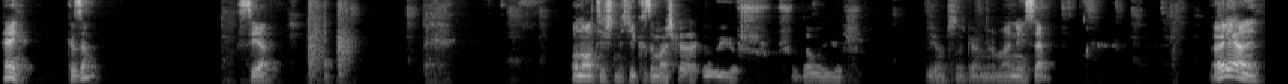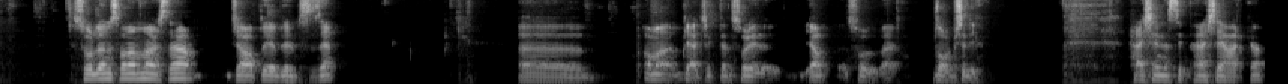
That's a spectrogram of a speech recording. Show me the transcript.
Hey kızım. Siyah. 16 yaşındaki kızım başka yerde uyuyor. Şurada uyuyor. Biliyor musunuz görmüyorum. Her neyse. Öyle yani. Sorularınız falan varsa cevaplayabilirim size. Ee, ama gerçekten soruya yap, soru, zor bir şey değil. Her şey nasip, her şey harika.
